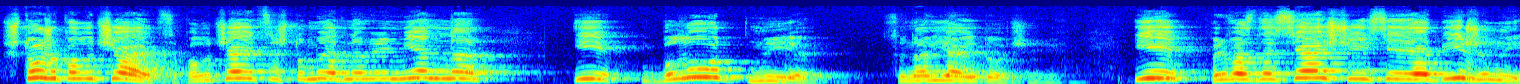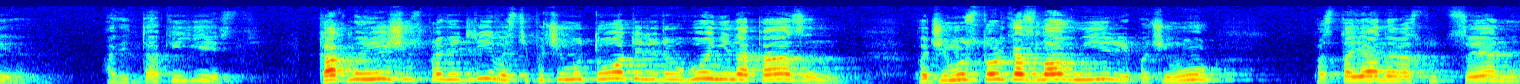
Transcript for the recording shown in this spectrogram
Что же получается? Получается, что мы одновременно и блудные сыновья и дочери, и превозносящиеся и обиженные. А ведь так и есть. Как мы ищем справедливости, почему тот или другой не наказан, почему столько зла в мире, почему постоянно растут цены,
